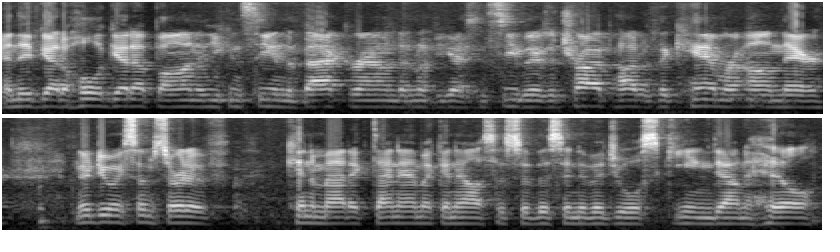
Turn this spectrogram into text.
and they've got a whole getup on, and you can see in the background, I don't know if you guys can see, but there's a tripod with a camera on there. And they're doing some sort of kinematic dynamic analysis of this individual skiing down a hill.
